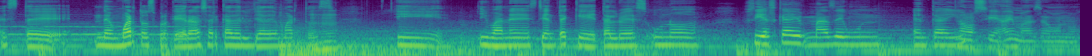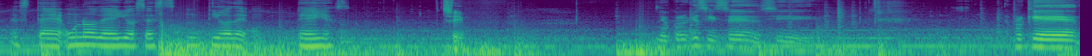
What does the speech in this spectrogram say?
este de muertos, porque era cerca del día de muertos. Y Iván siente que tal vez uno. Si es que hay más de un ente ahí. No, sí, hay más de uno. Este, uno de ellos es un tío de, de ellas. Sí. Yo creo que sí se. Sí. Porque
